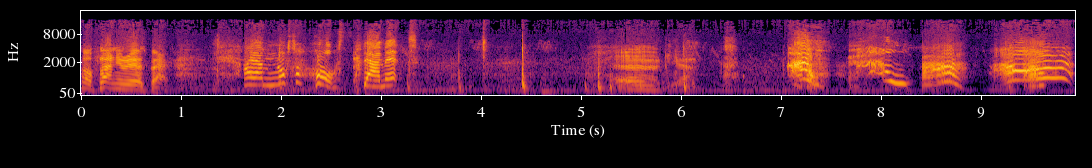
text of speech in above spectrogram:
Oh, flatten your ears back. I am not a horse, damn it. Oh, dear. Ow! Ow! Ah! Ah!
